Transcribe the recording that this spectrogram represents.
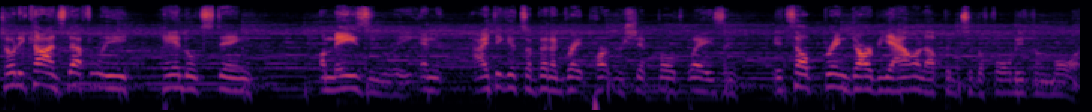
Tony Khan's definitely handled Sting amazingly, and I think it's been a great partnership both ways, and it's helped bring Darby Allin up into the fold even more.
